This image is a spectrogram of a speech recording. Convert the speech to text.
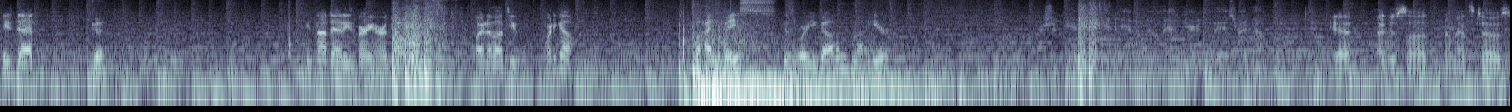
He's dead. Good. He's not dead. He's very hurt though. Oh no, that's you. Where'd he go? Behind the base is where you got him, not here. Yeah, I just uh, saw Nomad's toes.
